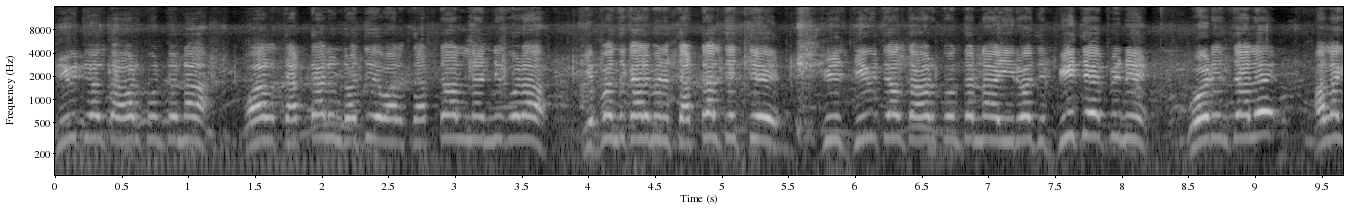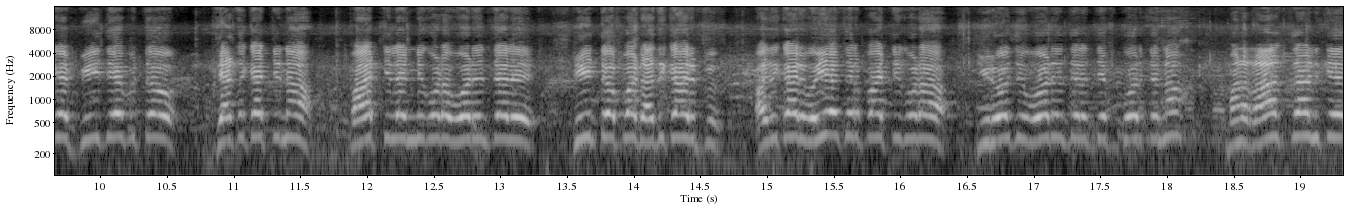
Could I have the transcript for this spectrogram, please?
జీవితాలతో ఆడుకుంటున్న వాళ్ళ చట్టాలను రద్దు వాళ్ళ చట్టాలన్నీ కూడా ఇబ్బందికరమైన చట్టాలు తెచ్చి వీళ్ళ జీవితాలతో ఆడుకుంటున్న ఈరోజు బీజేపీని ఓడించాలి. అలాగే బీజేపీతో జతకట్టిన పార్టీలన్నీ కూడా ఓడించాలి. దీంతో పాటు అధికారి అధికారి వైఎస్ఆర్ పార్టీ కూడా ఈరోజు ఓడించాలని చెప్పి కోరుతున్నాం. మన రాష్ట్రానికి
